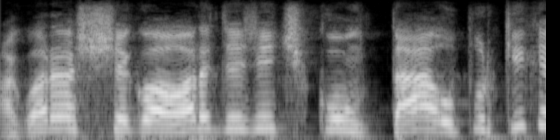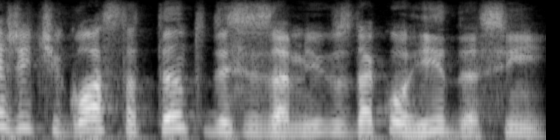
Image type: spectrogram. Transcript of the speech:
Agora chegou a hora de a gente contar o porquê que a gente gosta tanto desses amigos da corrida, assim.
